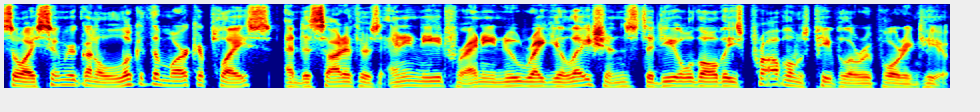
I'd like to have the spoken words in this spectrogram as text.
So I assume you're going to look at the marketplace and decide if there's any need for any new regulations to deal with all these problems people are reporting to you.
